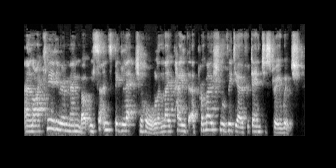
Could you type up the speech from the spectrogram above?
and I clearly remember we sat in this big lecture hall, and they played a promotional video for dentistry, which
